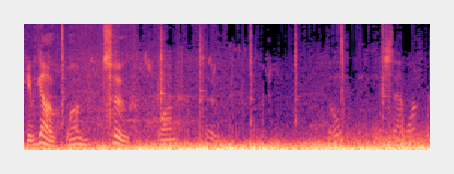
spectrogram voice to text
Here we go. One, two, one, two. Oh, missed that one.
